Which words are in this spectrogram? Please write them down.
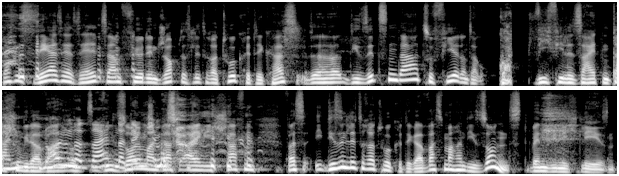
Das ist sehr, sehr seltsam für den Job des Literaturkritikers. Die sitzen da zu viert und sagen, oh Gott, wie viele Seiten das schon wieder waren. Und Seiten, wie soll man das eigentlich schaffen? Was, die sind Literaturkritiker. Was machen die sonst, wenn sie nicht lesen?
